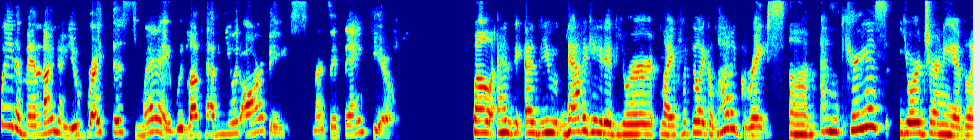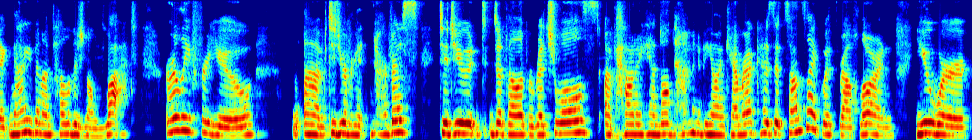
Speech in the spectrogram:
wait a minute, I know you right this way. We'd love having you at Arby's. And I'd say, thank you. Well, as as you navigated your life with like a lot of grace, um, I'm curious your journey of like now you've been on television a lot. Early for you, um, did you ever get nervous? Did you d- develop rituals of how to handle? Now I'm going to be on camera because it sounds like with Ralph Lauren, you were,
